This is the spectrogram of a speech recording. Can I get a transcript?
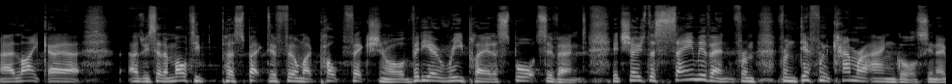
Uh, like uh, as we said, a multi perspective film like Pulp Fiction or video replay at a sports event. It shows the same event from, from different camera angles. You know,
